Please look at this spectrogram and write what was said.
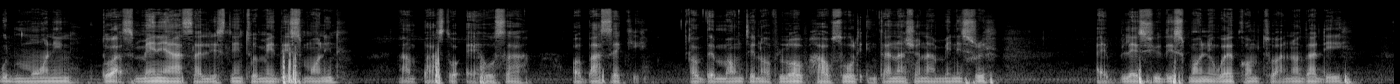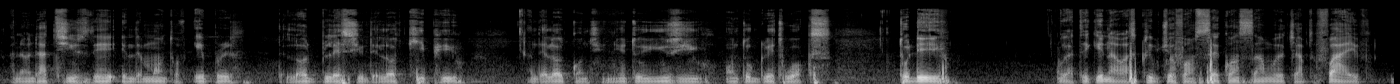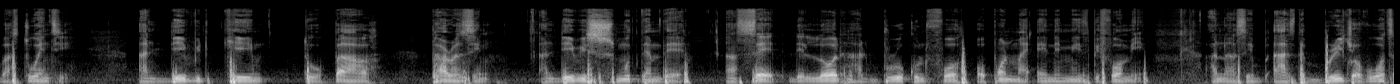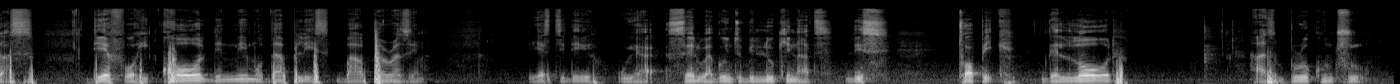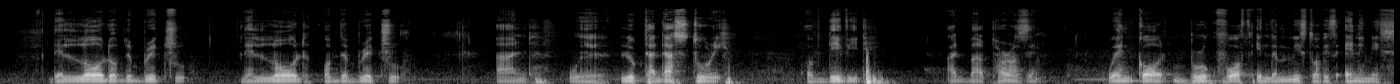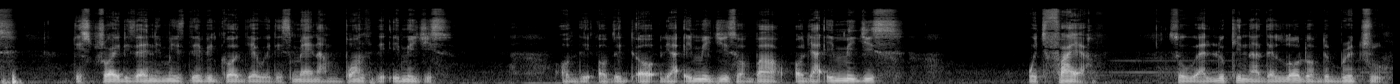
Good morning to as many as are listening to me this morning. I'm Pastor Ehosa Obaseki of the Mountain of Love Household International Ministry. I bless you this morning. Welcome to another day, another Tuesday in the month of April. The Lord bless you, the Lord keep you, and the Lord continue to use you unto great works. Today, we are taking our scripture from 2 Samuel chapter 5, verse 20. And David came to Baal Perazim, and David smote them there, and said, The Lord had broken forth upon my enemies before me, and as, a, as the bridge of waters. Therefore he called the name of that place Baal Perazim. Yesterday we said we are going to be looking at this topic. The Lord has broken through. The Lord of the breakthrough. The Lord of the breakthrough. And we looked at that story of David at Baal Perazim when God broke forth in the midst of his enemies, destroyed his enemies. David got there with his men and burnt the images of the of the of their images of Baal or their images with fire. So we are looking at the Lord of the breakthrough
